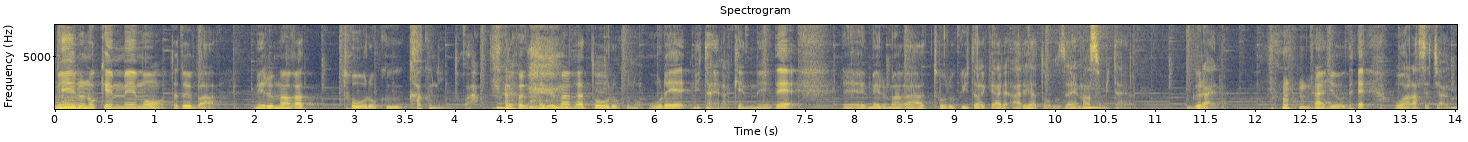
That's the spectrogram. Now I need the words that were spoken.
メールの件名も例えばメルマガ登録確認とか、メルマガ登録のお礼みたいな件名で、えー、メルマガ登録いただきありがとうございますみたいなぐらいの 内容で 終わらせちゃうと。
